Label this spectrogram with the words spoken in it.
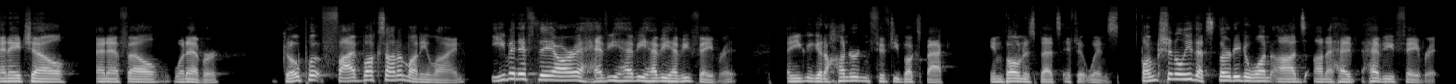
NHL, NFL, whatever, go put five bucks on a money line, even if they are a heavy, heavy, heavy, heavy favorite, and you can get 150 bucks back in bonus bets if it wins. Functionally, that's 30 to 1 odds on a he- heavy favorite.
